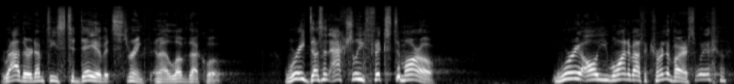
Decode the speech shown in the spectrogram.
Rather, it empties today of its strength. And I love that quote. Worry doesn't actually fix tomorrow. Worry all you want about the coronavirus.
